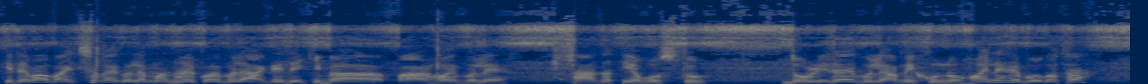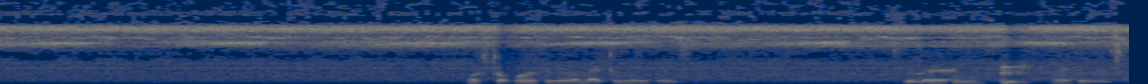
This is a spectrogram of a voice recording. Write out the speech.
কেতিয়াবা বাইক চলাই গ'লে মানুহে কয় বোলে আগেদি কিবা পাৰ হয় বোলে চাহজাতীয় বস্তু। দৌৰি যায় বোলে আমি শুনো। হয়নে সেইবোৰ কথা? মই ষ্টপ কৰিছিলোঁ লাইটটো মাৰি কৰিছোঁ মাৰি কৰিছোঁ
